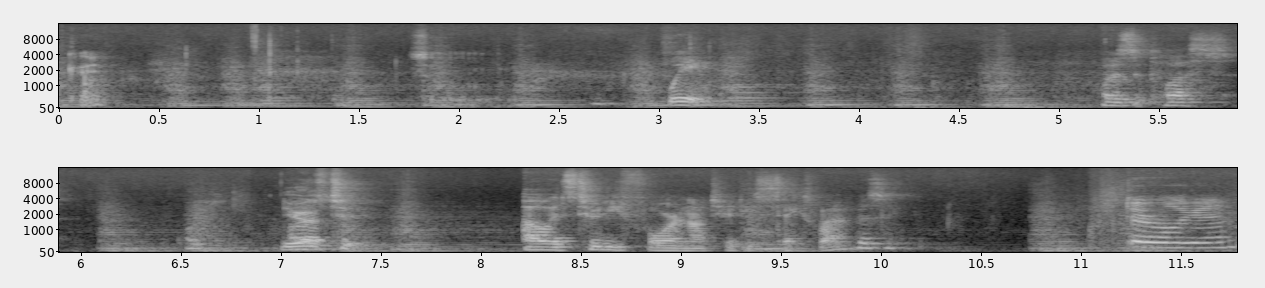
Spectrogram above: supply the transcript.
Okay. So Wait. What is it plus? You oh, have it's two. Oh, it's 2d4, not 2d6. What was it? Do I roll again?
